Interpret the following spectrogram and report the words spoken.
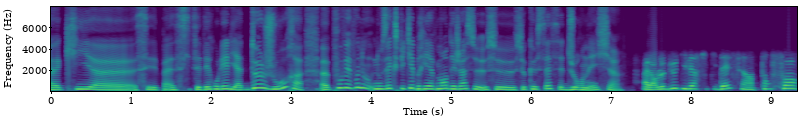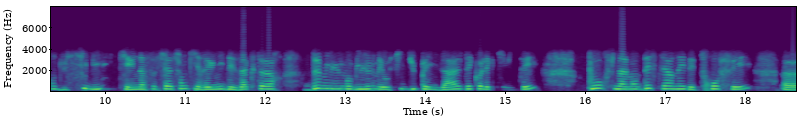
euh, qui euh, s'est déroulé il y a deux jours. Pouvez-vous nous, nous, expliquer brièvement déjà ce, ce, ce que c'est cette journée? Alors le Biodiversity Day, c'est un temps fort du CIBI, qui est une association qui réunit des acteurs de milieu immobilier, mais aussi du paysage, des collectivités, pour finalement décerner des trophées euh,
